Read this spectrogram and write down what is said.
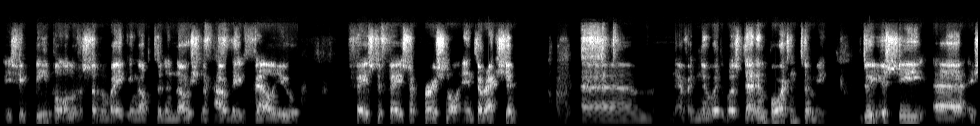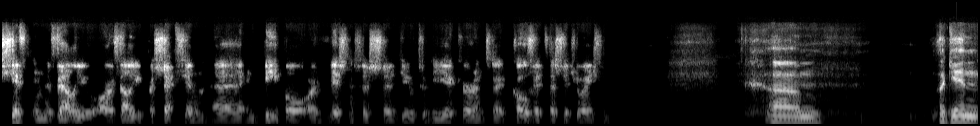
you see people all of a sudden waking up to the notion of how they value face-to-face or personal interaction. Um, never knew it was that important to me. Do you see uh, a shift in the value or value perception uh, in people or businesses uh, due to the uh, current uh, COVID situation? Um, again,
